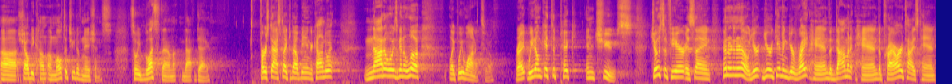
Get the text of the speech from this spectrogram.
uh, shall become a multitude of nations. So he blessed them that day. First aspect about being a conduit not always going to look like we want it to, right? We don't get to pick and choose. Joseph here is saying, no, no, no, no, no. You're, you're giving your right hand, the dominant hand, the prioritized hand,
